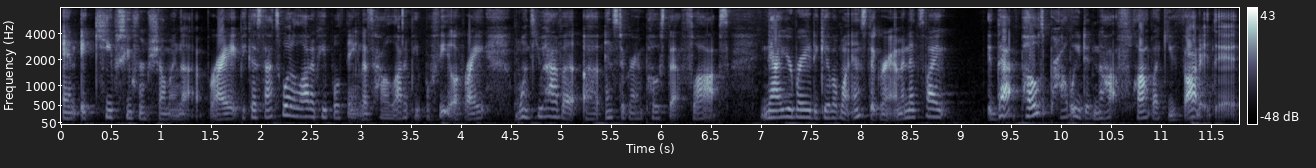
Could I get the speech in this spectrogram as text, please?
And it keeps you from showing up, right? Because that's what a lot of people think. That's how a lot of people feel, right? Once you have a, a Instagram post that flops, now you're ready to give up on Instagram. And it's like, that post probably did not flop like you thought it did.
